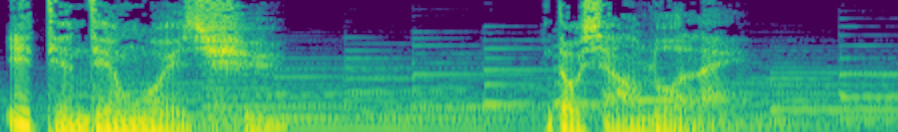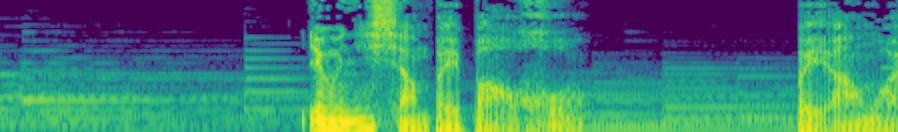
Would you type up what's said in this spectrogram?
一点点委屈，你都想要落泪，因为你想被保护，被安慰。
